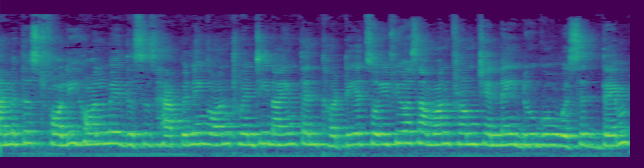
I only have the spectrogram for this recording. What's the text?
Amethyst Folly hall में this is happening on 29th and 30th. So if you are someone from Chennai do go visit them.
